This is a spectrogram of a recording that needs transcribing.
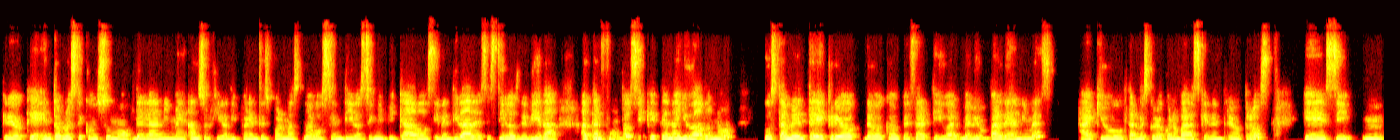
creo que en torno a este consumo del anime han surgido diferentes formas, nuevos sentidos, significados, identidades, estilos de vida, a tal punto así que te han ayudado, ¿no? Justamente creo, debo confesar que igual me vi un par de animes, Haikyuu, tal vez Kuroko Basket, entre otros, que sí, mm,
